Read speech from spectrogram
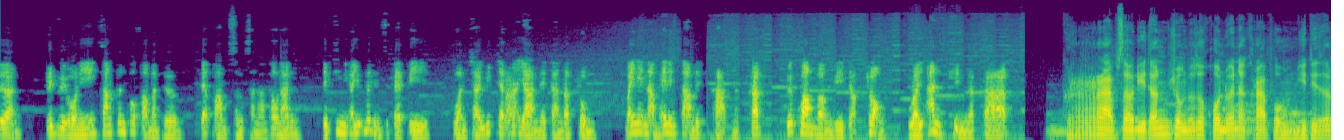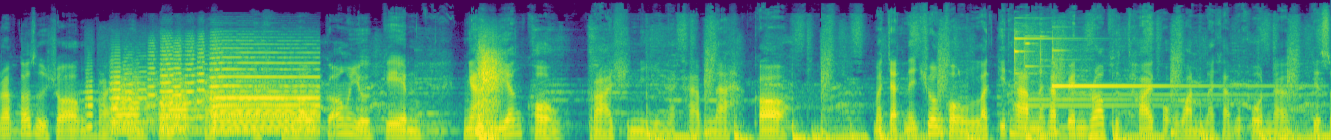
เตือน คลิปวิดีโอนี้สร้างขึ้นเพื่อความบันเทิง และความสนุกสนานเท่านั้น เด็กที่มีอายุไม่ถึง 18 ปีควรใช้วิจารณญาณในการรับชม ไม่แนะนำให้เล่นตามเด็ดขาดนะครับ ด้วยความหวังดีจากช่องไรอันคิงนะครับ ครับ สวัสดีท่านผู้ชมทุกๆคนด้วยนะครับ ผมยินดีต้อนรับเข้าสู่ช่องไรอันคิงนะครับเราก็มาอยู่เกมงานเลี้ยงของราชินีนะครับนะ ก็มาจัดในช่วงของลั c กี้ i ท e นะครับ เป็นรอบสุดท้ายของวันนะครับทุกคนนะเจโซ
